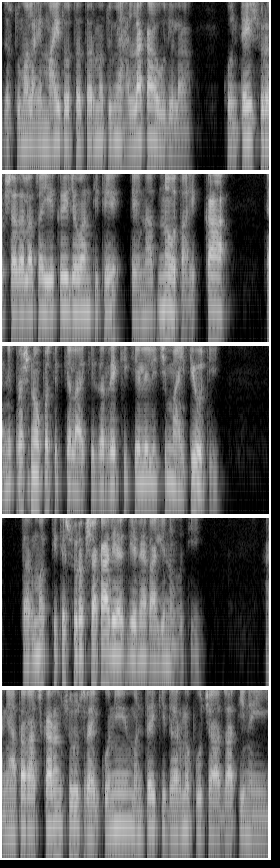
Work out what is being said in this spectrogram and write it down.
जर तुम्हाला हे माहीत होतं तर मग तुम्ही हल्ला का होऊ दिला? कोणत्याही सुरक्षा दलाचा एकही जवान तिथे तैनात नव्हता. हे का? त्यांनी प्रश्न उपस्थित केला आहे की जर रेकी केलेलीची माहिती होती तर मग तिथे सुरक्षा का दे देण्यात आली नव्हती? आणि आता राजकारण सुरूच राहील. कोणी म्हणतंय की धर्मपूजा जाती नाही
